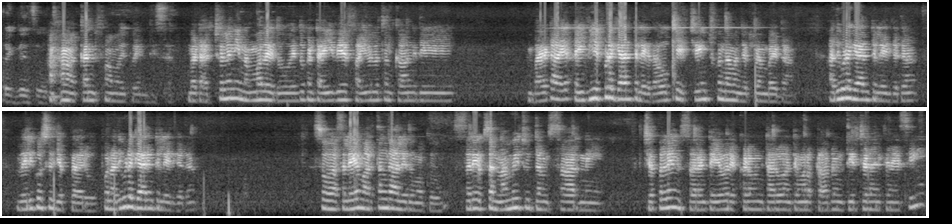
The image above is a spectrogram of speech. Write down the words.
ప్రెగ్నెన్సీ కన్ఫర్మ్ అయిపోయింది సార్. బట్ యాక్చువల్లీ నేను నమ్మలేదు. ఎందుకంటే ఐవీఎఫ్ ఐవీలతో కానిది బయట ఐవీఎఫ్ కూడా గ్యారంటీ లేదు కదా. ఓకే చేయించుకుందామని చెప్పాం బయట. అది కూడా గ్యారంటీ లేదు కదా. వెరికోస్ చెప్పారు. పోనీ అది కూడా గ్యారంటీ లేదు కదా. సో అసలు ఏం అర్థం కాలేదు మాకు. సరే ఒకసారి నమ్మి చూద్దాం సార్ని. చెప్పలేము సార్. అంటే ఎవరు ఎక్కడ ఉంటారు? అంటే మన ప్రాబ్లం తీర్చడానికి అనేసి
